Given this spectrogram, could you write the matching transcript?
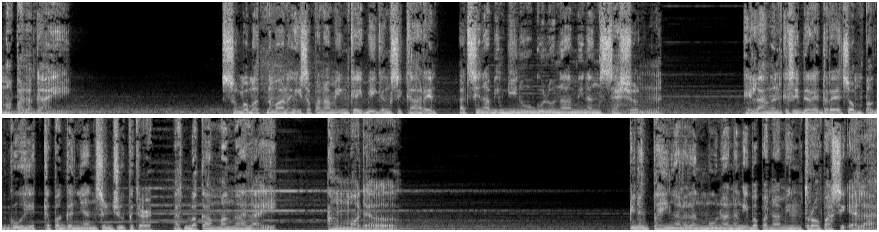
mapalagay. Sumabat naman ang isa pa naming kaibigang si Karen at sinabing ginugulo namin ang session. Kailangan kasi dire-diretso ang pagguhit kapag ganyan sa Jupiter at baka mangalay ang model. Pinagpahinga na lang muna ng iba pa naming tropa si Ella.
